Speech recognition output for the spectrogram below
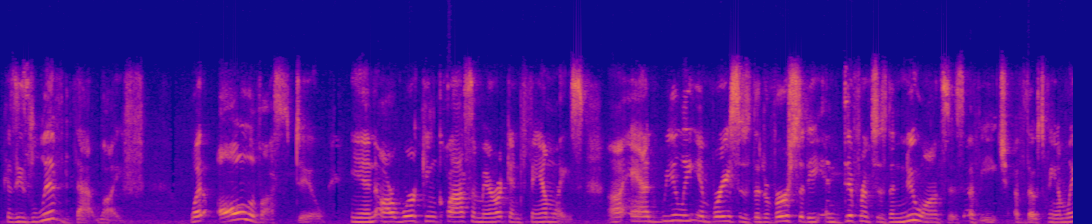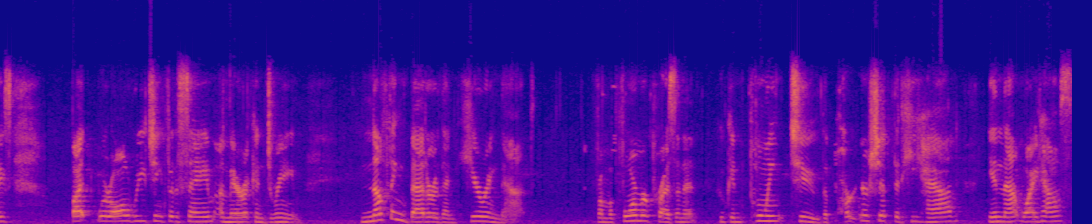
because he's lived that life what all of us do in our working class American families uh, and really embraces the diversity and differences, the nuances of each of those families. But we're all reaching for the same American dream. Nothing better than hearing that from a former president who can point to the partnership that he had in that White House,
